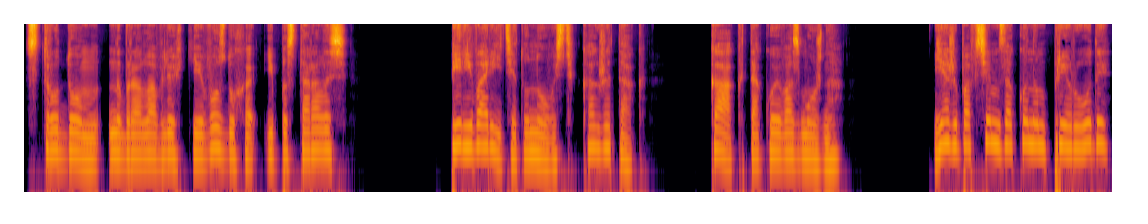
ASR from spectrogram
С трудом набрала в легкие воздуха и постаралась переварить эту новость. Как же так? Как такое возможно? Я же по всем законам природы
